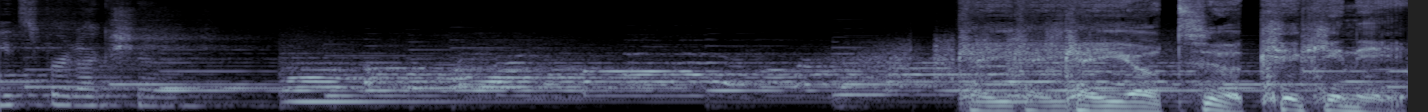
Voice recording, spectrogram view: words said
Beats Production. KO2 kicking it.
